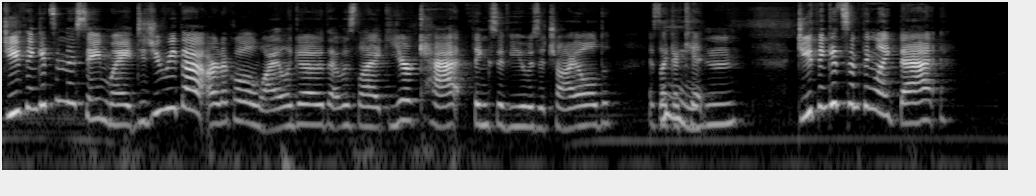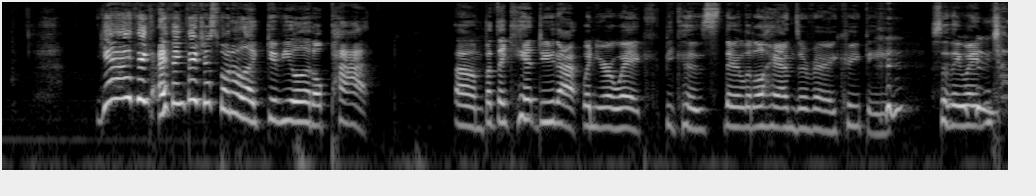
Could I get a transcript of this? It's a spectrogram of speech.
Do you think it's in the same way? Did you read that article a while ago that was like, your cat thinks of you as a child, as like Mhm. a kitten? Do you think it's something like that? Yeah, I think I think they just want to like give you a little pat. Um, but they can't do that when you're awake because their little hands are very creepy. so they wait until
